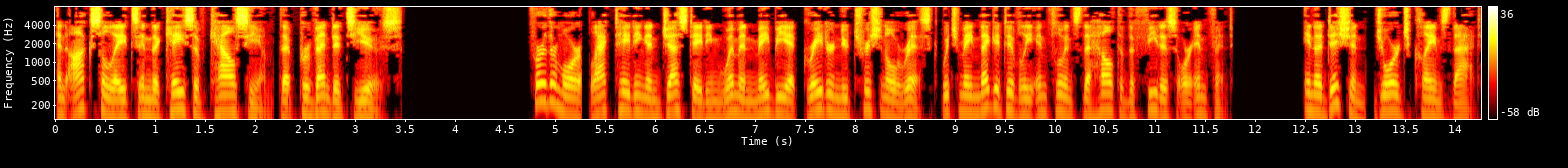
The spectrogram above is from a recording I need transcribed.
and oxalates in the case of calcium that prevent its use. Furthermore, lactating and gestating women may be at greater nutritional risk which may negatively influence the health of the fetus or infant. In addition, George claims that,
